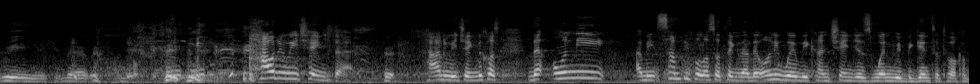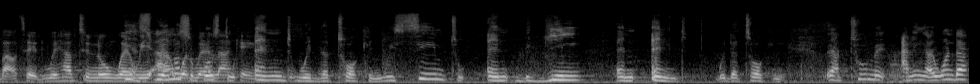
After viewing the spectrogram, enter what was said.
We, How do we change that? How do we change? Because the only I mean, some people also think that the only way we can change is when we begin to talk about it. We have to know where yes, we are, we are not what supposed we're lacking. to end with the talking. We seem to end, begin and end with the talking. There are too many. I mean, I wonder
